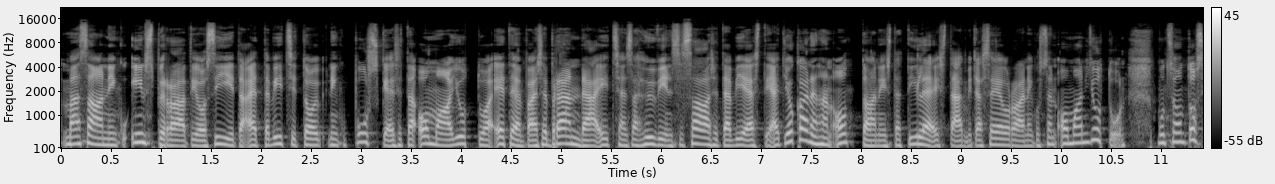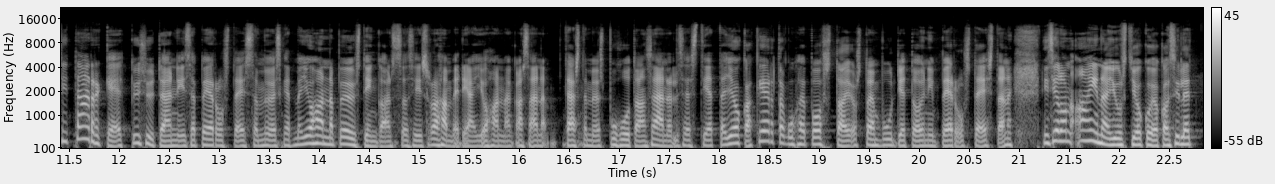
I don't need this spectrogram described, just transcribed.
mä saan niin kuin inspiraatio siitä, että vitsi toi niin kuin puskee sitä omaa juttua eteenpäin, se brändää itsensä hyvin, se saa sitä viestiä, että jokainenhan ottaa niistä tileistä, mitä seuraa niin kuin sen oman jutun, mutta se on tosi tärkeää, että pysytään niissä perusteissa myöskin, että me Johanna Pöystin kanssa, siis Rahamedian Johanna kanssa aina tästä myös puhutaan säännöllisesti, että joka kerta kun he postaa jostain budjetoinnin perusteista, niin siellä on aina just joku, joka on sille, että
